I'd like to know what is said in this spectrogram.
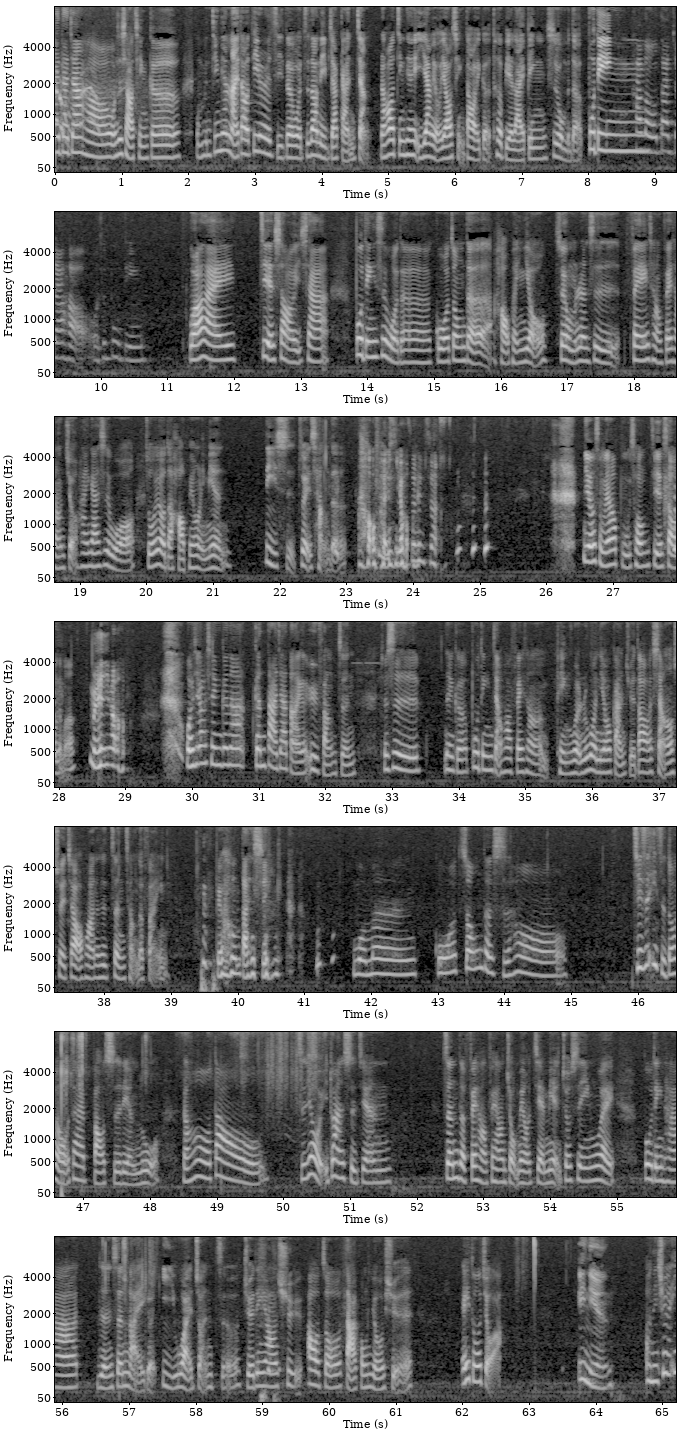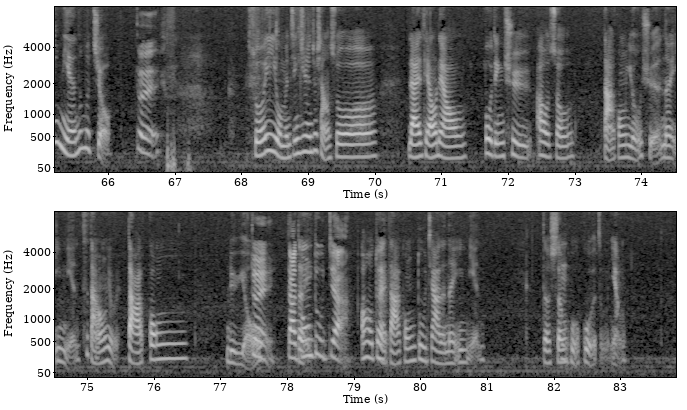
嗨，大家好，我是小晴哥。我们今天来到第二集的，我知道你比较敢讲。然后今天一样有邀请到一个特别来宾，是我们的布丁。Hello，大家好，我是布丁。我要来介绍一下，布丁是我的国中的好朋友，所以我们认识非常非常久。他应该是我所有的好朋友里面历史最长的 好朋友。最长 你有什么要补充介绍的吗？没有，我要先跟他跟大家打一个预防针，就是那个布丁讲话非常的平稳。如果你有感觉到想要睡觉的话，那是正常的反应，不用担心。我们国中的时候，其实一直都有在保持联络，然后到只有一段时间真的非常非常久没有见面，就是因为布丁他人生来一个意外转折，决定要去澳洲打工游学。哎，多久啊？一年，哦，你去了一年那么久，对，所以我们今天就想说来聊聊布丁去澳洲打工游学的那一年，是打工游打工旅游对，打工度假。哦，对，嗯打工度假的那一年的生活过得怎么样？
